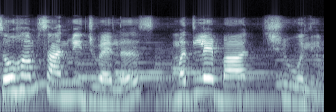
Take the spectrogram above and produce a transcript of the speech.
Soham Sanvi Jewelers, Madle Bhat Shuvalim.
